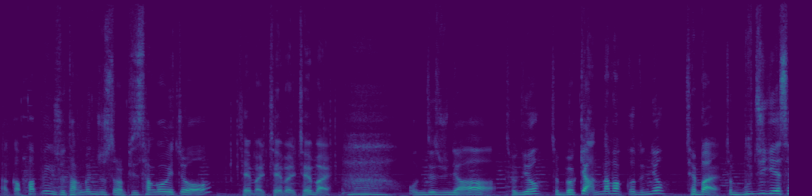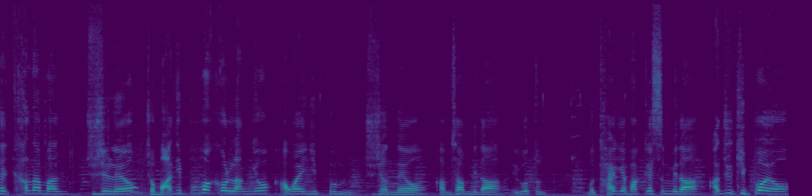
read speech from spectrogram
아까 팥빙수 당근 주스랑 비슷한 거겠죠 제발 제발 제발. 하 언제 주냐? 저기요? 저 몇 개 안 남았거든요? 제발 저 무지개 색 하나만 주실래요? 저 많이 뽑았걸랑요? 강화의 기쁨 주셨네요. 감사합니다. 이것도 뭐 달게 받겠습니다. 아주 기뻐요.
